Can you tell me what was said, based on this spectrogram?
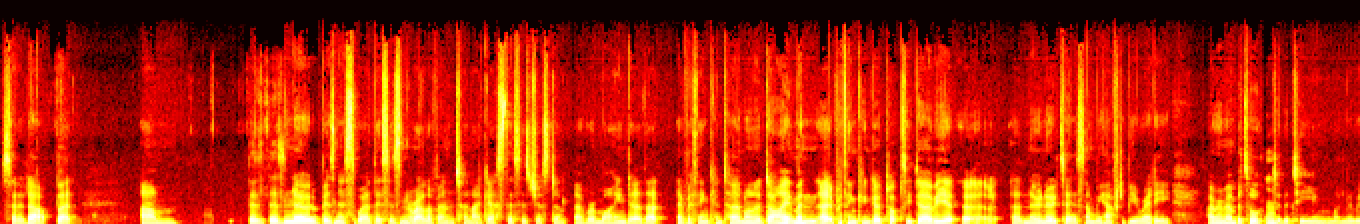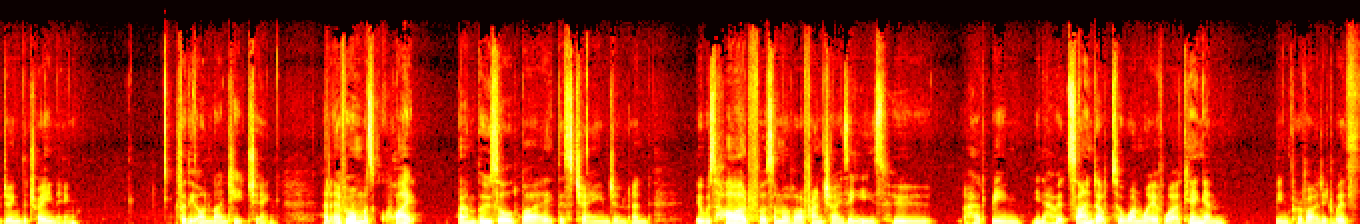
set it up. But um, there's, there's no business where this isn't relevant. And I guess this is just a, a reminder that everything can turn on a dime and everything can go topsy turvy at, uh, at, no notice, and we have to be ready. I remember talking to the team when we were doing the training for the online teaching, and everyone was quite bamboozled by this change. And, and it was hard for some of our franchisees who had been, you know, had signed up to one way of working and been provided mm. with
